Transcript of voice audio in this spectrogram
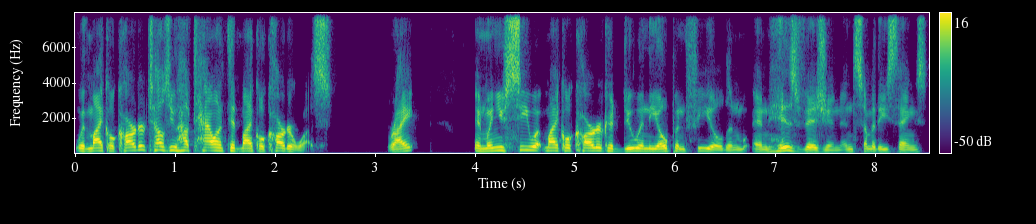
with Michael Carter tells you how talented Michael Carter was, right? And when you see what Michael Carter could do in the open field and, and his vision and some of these things,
